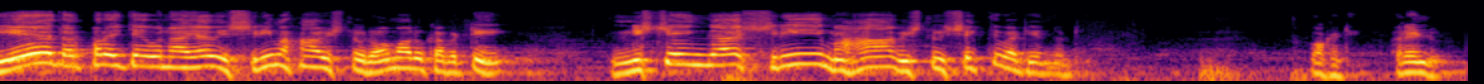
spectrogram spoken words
ఏ దర్పలైతే ఉన్నాయో అవి శ్రీ మహావిష్ణు రోమాలు కాబట్టి నిశ్చయంగా శ్రీ మహావిష్ణు శక్తి వాటి ఎందుంటుంది ఒకటి. రెండు.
